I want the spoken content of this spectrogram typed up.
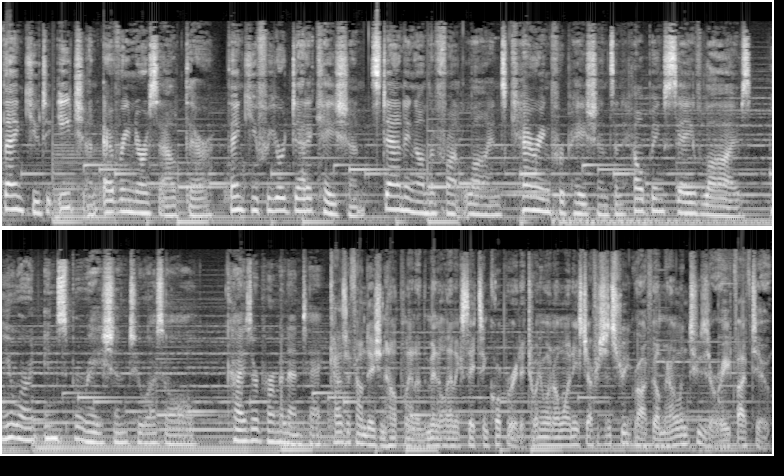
Thank you to each and every nurse out there. Thank you for your dedication, standing on the front lines, caring for patients, and helping save lives. You are an inspiration to us all. Kaiser Permanente. Kaiser Foundation Health Plan of the Mid Atlantic States Incorporated, 2101 East Jefferson Street, Rockville, Maryland, 20852.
